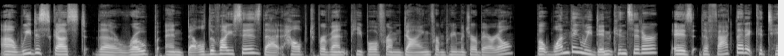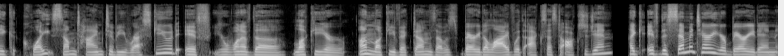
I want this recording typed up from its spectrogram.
Uh, we discussed the rope and bell devices that helped prevent people from dying from premature burial. But one thing we didn't consider is the fact that it could take quite some time to be rescued if you're one of the lucky or unlucky victims that was buried alive with access to oxygen. Like, if the cemetery you're buried in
